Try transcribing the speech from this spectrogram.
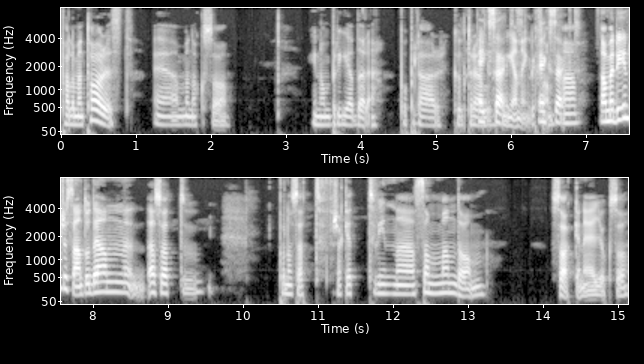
parlamentariskt, eh, men också inom bredare populärkulturell Exakt, mening. Liksom. exakt. Ja. ja, men det är intressant. Och den, alltså att på något sätt försöka tvinna samman de sakerna är ju också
